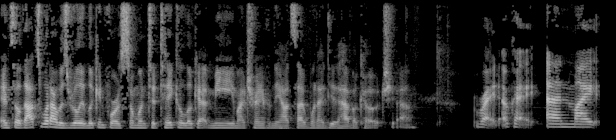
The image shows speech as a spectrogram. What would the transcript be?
And so that's what I was really looking for is someone to take a look at me, my training from the outside when I did have a coach. Yeah. Right. Okay. And my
